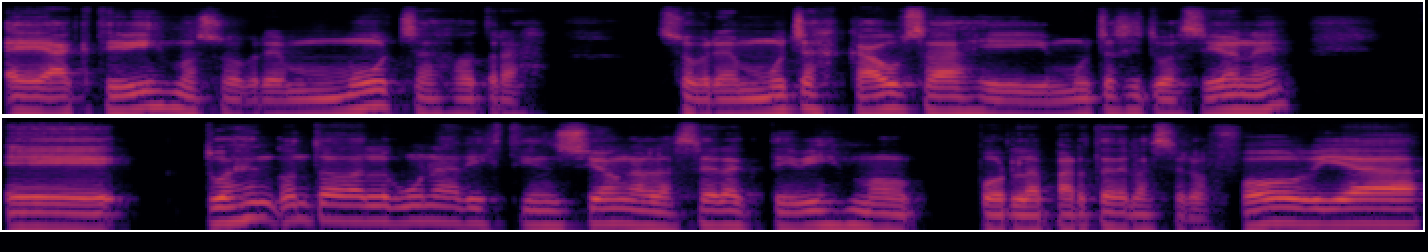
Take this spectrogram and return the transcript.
eh, activismo sobre muchas otras, sobre muchas causas y muchas situaciones, eh, ¿tú has encontrado alguna distinción al hacer activismo por la parte de la xerofobia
